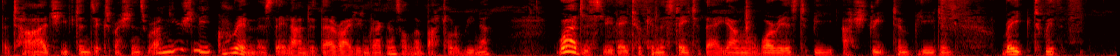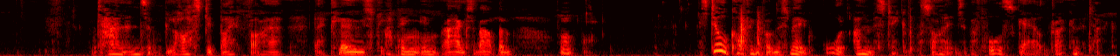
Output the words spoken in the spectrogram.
The tired chieftains' expressions were unusually grim as they landed their riding dragons on the battle arena. Wordlessly they took in the state of their young warriors to be ash-streaked and bleeding, raked with talons and blasted by fire, their clothes flapping in rags about them. Still coughing from the smoke, all unmistakable signs of a full-scale dragon attack.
